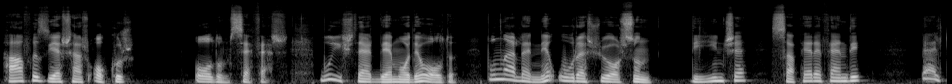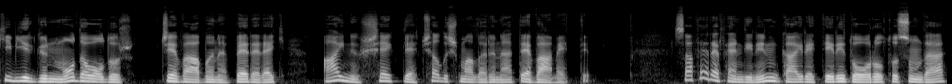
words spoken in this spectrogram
Hafız Yaşar Okur, oğlum Sefer, bu işler demode oldu, bunlarla ne uğraşıyorsun deyince Safer Efendi, belki bir gün moda olur cevabını vererek aynı şevkle çalışmalarına devam etti. Safer Efendi'nin gayretleri doğrultusunda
